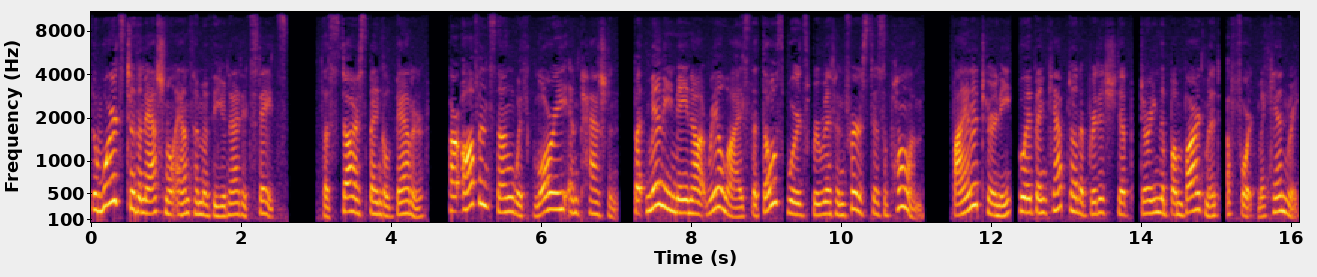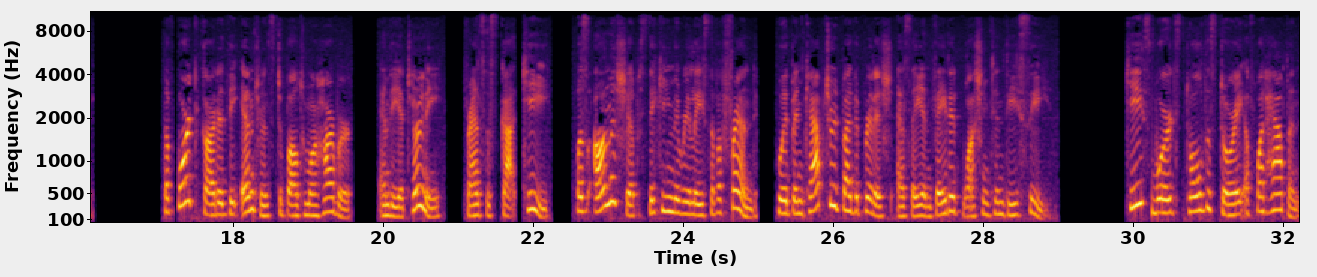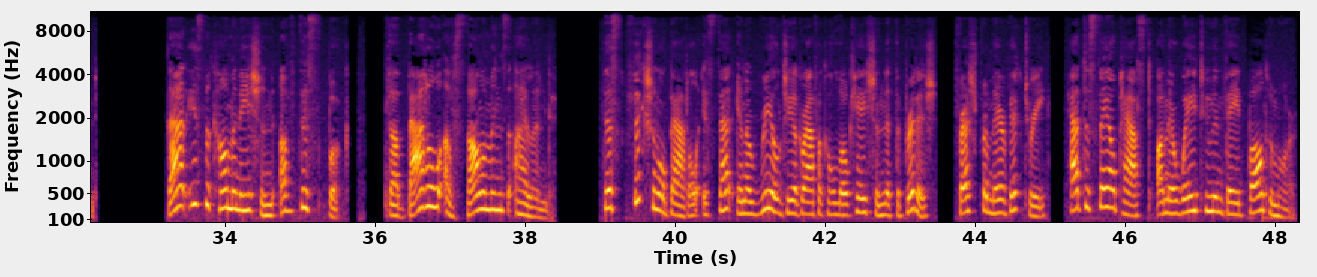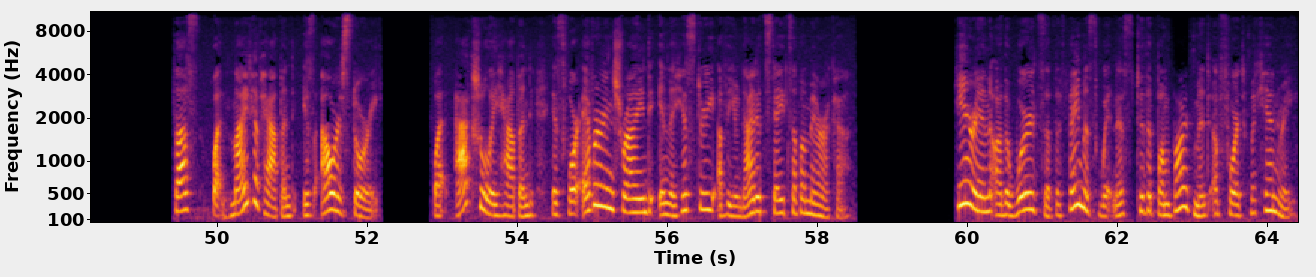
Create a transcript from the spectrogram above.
The words to the national anthem of the United States, the Star Spangled Banner, are often sung with glory and passion, but many may not realize that those words were written first as a poem by an attorney who had been kept on a British ship during the bombardment of Fort McHenry. The fort guarded the entrance to Baltimore Harbor, and the attorney, Francis Scott Key, was on the ship seeking the release of a friend who had been captured by the British as they invaded Washington, D.C. Key's words told the story of what happened. That is the culmination of this book, The Battle of Solomon's Island. This fictional battle is set in a real geographical location that the British, fresh from their victory, had to sail past on their way to invade Baltimore. Thus, what might have happened is our story. What actually happened is forever enshrined in the history of the United States of America. Herein are the words of the famous witness to the bombardment of Fort McHenry.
